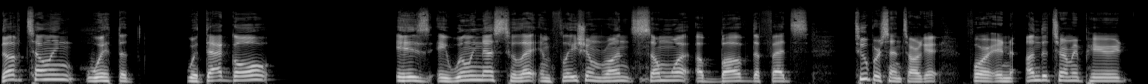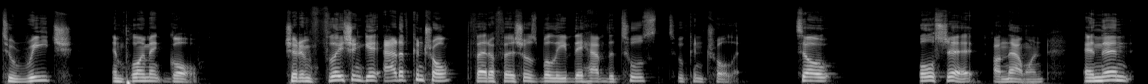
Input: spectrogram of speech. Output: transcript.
Dovetailing with the with that goal is a willingness to let inflation run somewhat above the Fed's 2% target for an undetermined period to reach employment goal. Should inflation get out of control, Fed officials believe they have the tools to control it. So, bullshit on that one. And then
